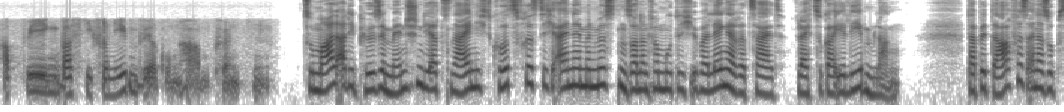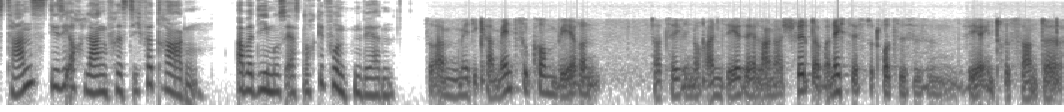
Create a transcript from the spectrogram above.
abwägen, was die für Nebenwirkungen haben könnten. Zumal adipöse Menschen die Arznei nicht kurzfristig einnehmen müssten, sondern vermutlich über längere Zeit, vielleicht sogar ihr Leben lang. Da bedarf es einer Substanz, die sie auch langfristig vertragen. Aber die muss erst noch gefunden werden. Zu einem Medikament zu kommen, wäre tatsächlich noch ein sehr, sehr langer Schritt. Aber nichtsdestotrotz ist es ein sehr interessanter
